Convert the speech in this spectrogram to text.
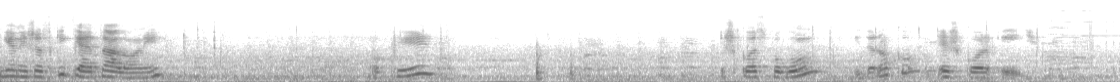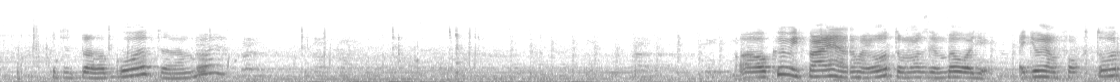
Igen, és ezt ki kell tálalni. Oké. Okay. És akkor ezt fogom, ide rakom, és akkor így. Kicsit belagolt, de nem baj. A kövid pályán, ha jól tudom, az jön be, hogy egy olyan faktor,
